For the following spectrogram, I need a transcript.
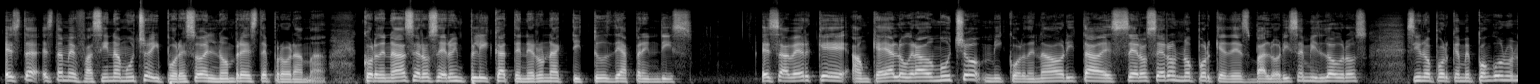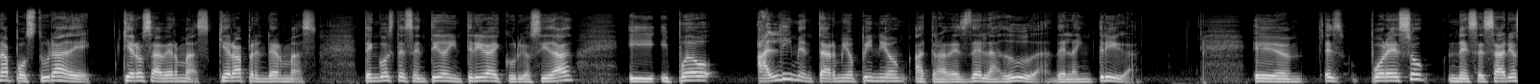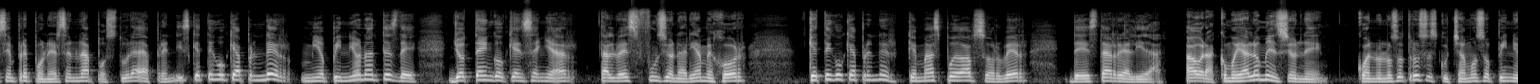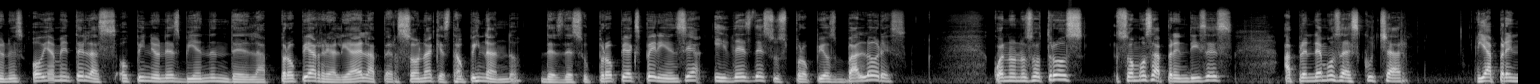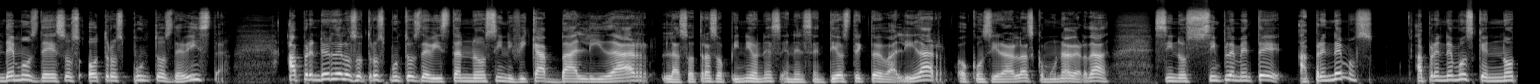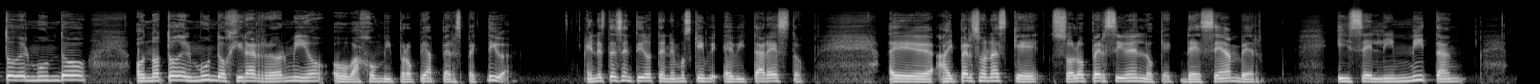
esta, esta, me fascina mucho y por eso el nombre de este programa. Coordenada 00 implica tener una actitud de aprendiz. Es saber que aunque haya logrado mucho, mi coordenada ahorita es 00 no porque desvalorice mis logros, sino porque me pongo en una postura de quiero saber más, quiero aprender más. Tengo este sentido de intriga y curiosidad y, puedo alimentar mi opinión a través de la duda, de la intriga. Eh, es por eso necesario siempre ponerse en una postura de aprendiz. ¿Qué tengo que aprender? Mi opinión antes de yo tengo que enseñar, tal vez funcionaría mejor. ¿Qué tengo que aprender? ¿Qué más puedo absorber de esta realidad? Ahora, como ya lo mencioné, cuando nosotros escuchamos opiniones, obviamente las opiniones vienen de la propia realidad de la persona que está opinando, desde su propia experiencia y desde sus propios valores. Cuando nosotros somos aprendices, aprendemos a escuchar y aprendemos de esos otros puntos de vista. Aprender de los otros puntos de vista no significa validar las otras opiniones en el sentido estricto de validar o considerarlas como una verdad, sino simplemente aprendemos. Aprendemos que no todo el mundo o no todo el mundo gira alrededor mío o bajo mi propia perspectiva. En este sentido tenemos que evitar esto. Eh, hay personas que solo perciben lo que desean ver y se limitan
